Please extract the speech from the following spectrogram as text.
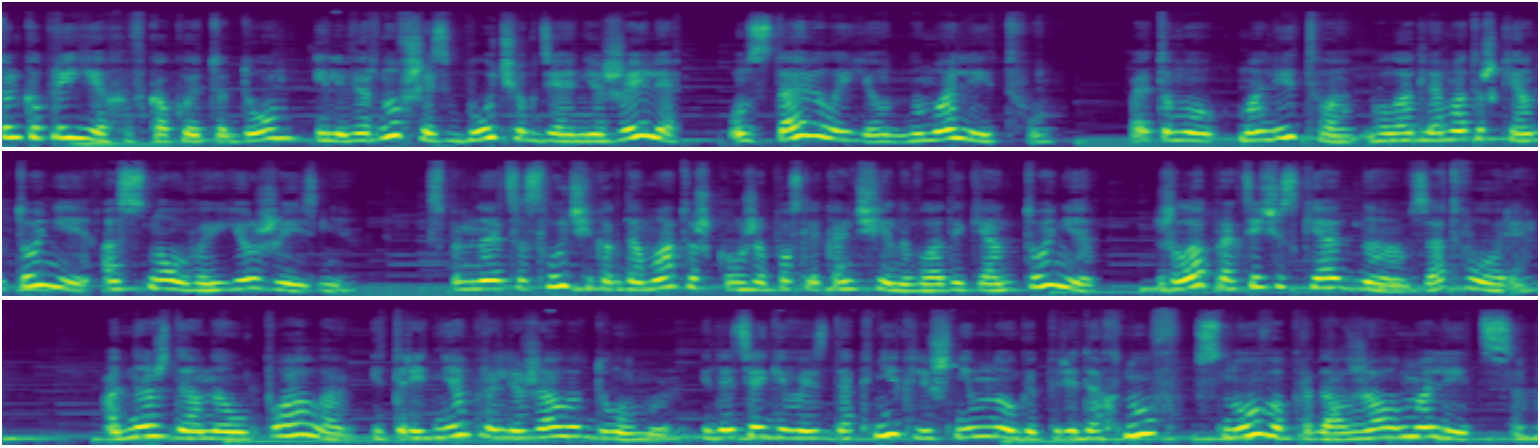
Только приехав в какой-то дом или вернувшись в Бучу, где они жили, он ставил ее на молитву. Поэтому молитва была для матушки Антонии основой ее жизни – Вспоминается случай, когда матушка уже после кончины владыки Антония жила практически одна, в затворе. Однажды она упала и три дня пролежала дома, и, дотягиваясь до книг, лишь немного передохнув, снова продолжала молиться.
